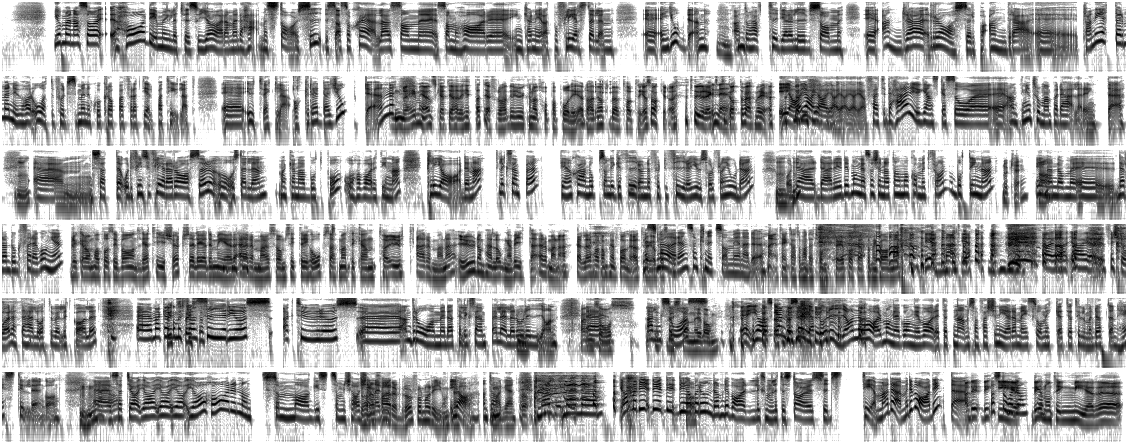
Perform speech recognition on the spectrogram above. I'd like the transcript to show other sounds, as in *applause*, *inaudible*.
Jo, men alltså, har det möjligtvis att göra med det här med starseeds, alltså själar som, eh, som har eh, inkarnerat på fler ställen eh, än jorden? Att de har haft tidigare liv som eh, andra raser på andra eh, planeter, men nu har återfötts i människokroppar för att hjälpa till att eh, utveckla och rädda jorden. Nej, men jag önskar att jag hade hittat det, för då hade jag ju kunnat hoppa på det. Då hade jag inte behövt ha tre saker. Då. *laughs* Det hade räckt Nej. gott och väl med det. Ja, ja, ja, ja, ja, ja, ja. För att det här är ju ganska så, eh, antingen tror man på det här eller inte. Mm. Ehm, så att, och det finns ju flera raser och, och ställen man kan ha bott på och har varit innan. Plejaderna till exempel. Det är en stjärnhop som ligger 444 ljusår från jorden. Mhm. Och där, där är det många som känner att de har kommit ifrån och bott innan. Okej. innan Ja. de, eh, när de dog förra gången. Brukar de ha på sig vanliga t-shirts eller är det mer *laughs* ärmar som sitter ihop så att man inte kan ta ut ärmarna ur de här långa vita ärmarna? Eller har de helt vanliga tröjor på sig? snören som knyts om menar du? Nej, jag tänkte att de hade tvångströjor på sig, att de är galna. *laughs* Jag menar det. ja, ja, ja, jag förstår att det här låter väldigt galet. Eh, man kan ha kommit från Sirius, Arcturus, eh, Andromeda till exempel, eller Mm. Orion. Alingsås. Alingsås. Listan är lång. Eh, jag ska ändå säga att Orion har många gånger varit ett namn som fascinerar mig så mycket att jag till och med döpte en häst till det en gång. Mhm. Eh, så att jag, jag, jag, jag, jag har något som magiskt som jag Du har känner... en farbror från Orion kanske? Ja, antagligen. Mm. Men, men, eh, ja, men det, det, det, det, jag Ja. bara undrar om det var liksom lite Starseeds tema där, men det var det inte. Ja, det, det, Vad står är, det om? det är någonting mer, eh, *laughs*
